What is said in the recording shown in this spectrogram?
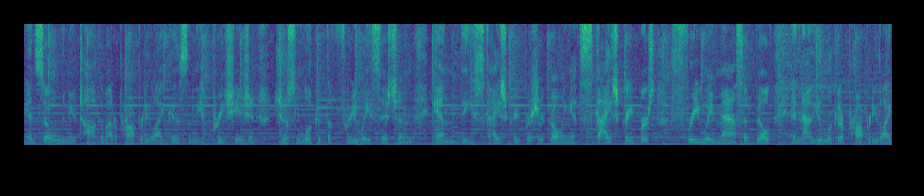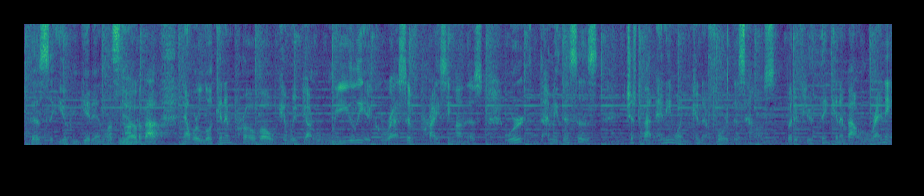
And so when you talk about a property like this and the appreciation, just look at the freeway system and the skyscrapers are going in. Skyscrapers, freeway, massive build. And now you look at a property like this that you can get in. Let's talk Yep. about now we're looking in Provo and we've got really aggressive pricing on this. We're I mean, this is just about anyone can afford this house. But if you're thinking about renting,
